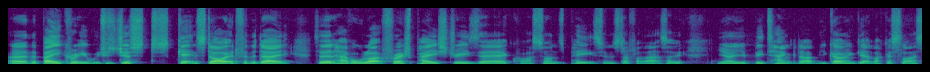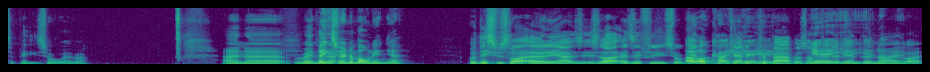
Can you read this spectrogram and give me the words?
uh, the bakery, which was just getting started for the day. So they'd have all like fresh pastries there, croissants, pizza, and stuff like that. So you know, you'd be tanked up. You go and get like a slice of pizza or whatever. And uh, we went. Pizza in the morning, yeah. Well, this was like early hours. It's like as if you sort of Oh, get, okay. getting Yeah, a kebab yeah. or something Yeah, at the yeah, end yeah, of the night, like.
